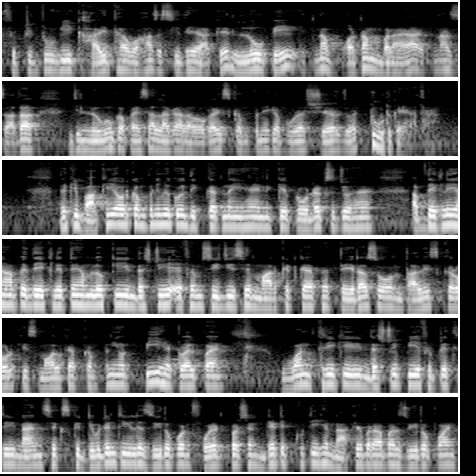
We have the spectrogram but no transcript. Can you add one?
फिफ्टी टू वीक हाई था, वहाँ से सीधे आके लो पे इतना बॉटम बनाया, इतना ज़्यादा जिन लोगों का पैसा लगा रहा होगा, इस कंपनी का पूरा शेयर जो है टूट गया था। देखिए, बाकी और कंपनी में कोई दिक्कत नहीं है, इनके प्रोडक्ट्स जो हैं। अब देख लीजिए, यहाँ पे देख लेते हैं हम लोग की इंडस्ट्री है एफएमसीजी से मार्केट कैप है तेरह करोड़ की स्मॉल कैप कंपनी और पी है ट्वेल्व वन थ्री की इंडस्ट्री पी है फिफ्टी थ्री नाइन सिक्स की डिविडेंड यील्ड है zero point four eight percent debt equity है ना के बराबर zero point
